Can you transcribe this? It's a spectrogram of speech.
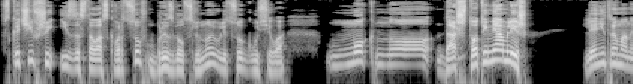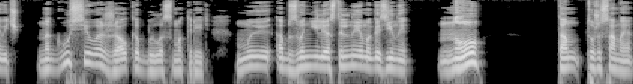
Вскочивший из-за стола Скворцов брызгал слюной в лицо Гусева. Мог, но... Да что ты мямлишь? Леонид Романович, на Гусева жалко было смотреть. Мы обзвонили остальные магазины. Ну? Там то же самое.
